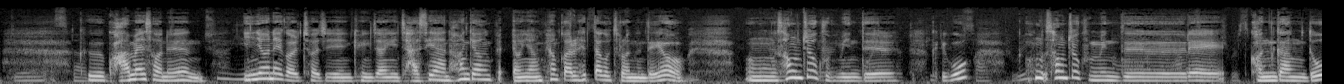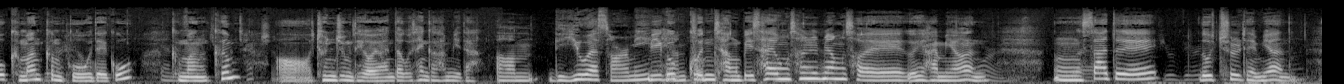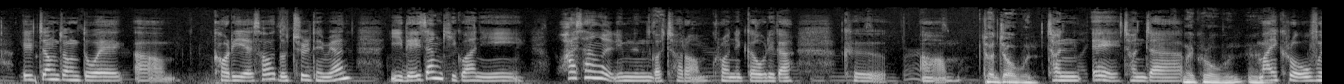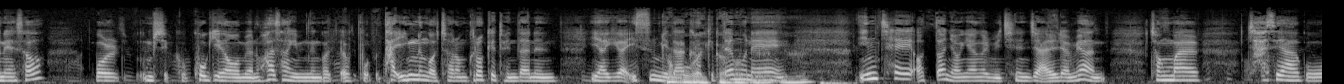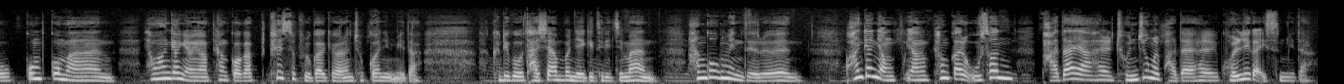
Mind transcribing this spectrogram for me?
그 괌에서는 2년에 걸쳐진 굉장히 자세한 환경 영향 평가를 했다고 들었는데요. 음, 성주 국민들 그리고 성주 국민들의 건강도 그만큼 보호되고 그만큼 어, 존중되어야 한다고 생각합니다. Um, the U.S. Army 미국 군 장비 사용 설명서에 의하면 음, 사드에 노출되면 일정 정도의 어, 거리에서 노출되면 이 내장 기관이 화상을 입는 것처럼 그러니까 우리가 그 어, 전자오븐. 전에 전자 마이크로 오븐. 예. 마이크로 오븐에서 뭘 음식 그 고기 넣으면 화상 입는 것 다 익는 것처럼 그렇게 된다는 이야기가 있습니다. 그렇기 때문에 거기에. 인체에 어떤 영향을 미치는지 알려면 정말 자세하고 꼼꼼한 환경 영향 평가가 필수 불가결한 조건입니다. 그리고 다시 한번 얘기 드리지만 한국민들은 환경 영향 평가를 우선 받아야 할 존중을 받아야 할 권리가 있습니다.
